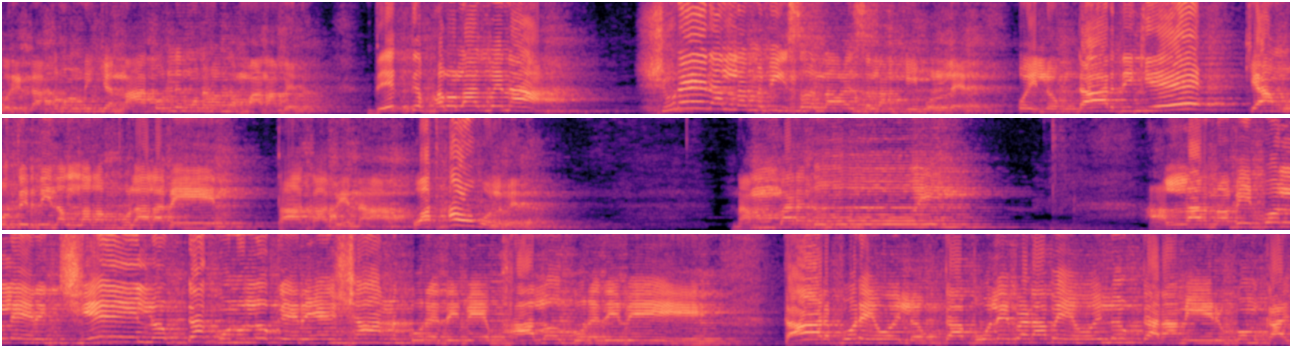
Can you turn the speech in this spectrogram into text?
করে টাকনোর নিচে না করলে মনে হয় মানাবে না। দেখতে ভালো লাগবে না। শুনেন আল্লাহ নবী সাল্লাম কি বললেন? ওই লোকটার দিকে কেমতের দিন আল্লাহ রাব্বুল আলামিন তাকাবে না, কথাও বলবে না। নাম্বার দুই আল্লাহর নবী বললেন, যে লোকটা কোন লোকের এসান করে দেবে, ভালো করে দেবে, তারপরে ওই লোকটা বলে বেড়াবে, ওই লোকটার আমি এরকম কাজ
